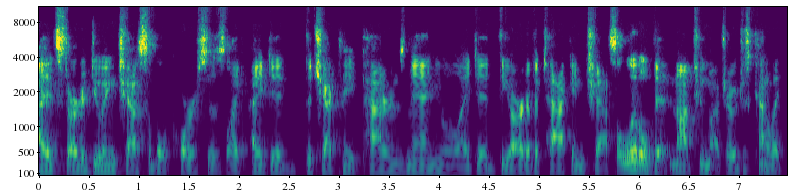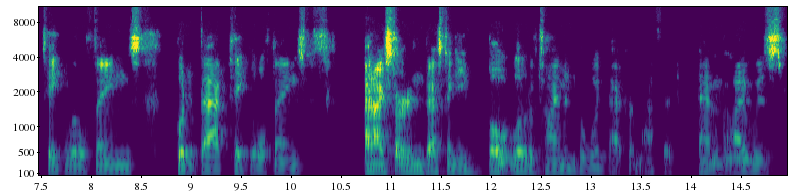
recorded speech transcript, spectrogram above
I had started doing chessable courses like I did the checkmate patterns manual. I did the art of attacking chess a little bit, not too much. I would just kind of like take little things, put it back, take little things and I started investing a boatload of time into the woodpecker method. And I was,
